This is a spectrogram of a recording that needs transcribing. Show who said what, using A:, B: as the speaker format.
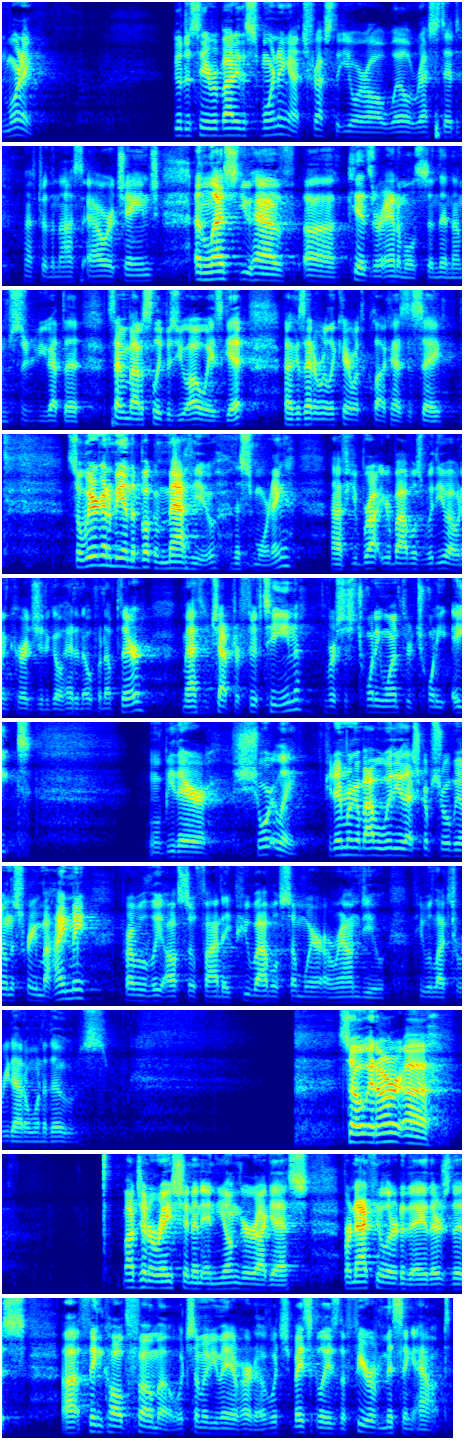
A: Good morning. Good to see everybody this morning. I trust that you are all well rested after the nice hour change, unless you have uh, kids or animals, and then I'm sure you got the same amount of sleep as you always get, because uh, I don't really care what the clock has to say. So we're going to be in the book of Matthew this morning. Uh, if you brought your Bibles with you, I would encourage you to go ahead and open up there. Matthew chapter 15, verses 21 through 28. We'll be there shortly. If you didn't bring a Bible with you, that scripture will be on the screen behind me. Probably also find a Pew Bible somewhere around you if you would like to read out of one of those. So, in our, uh, my generation and, and, younger, I guess, vernacular today, there's this uh, thing called FOMO, which some of you may have heard of, which basically is the fear of missing out.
